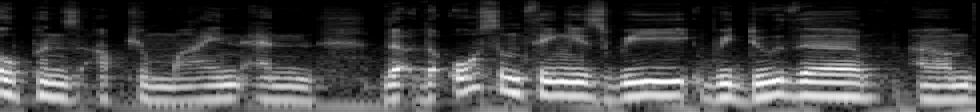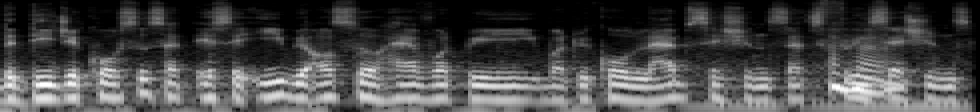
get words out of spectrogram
opens up your mind. And the the awesome thing is we we do the um, the DJ courses at SAE. We also have what we what we call lab sessions. That's free sessions,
